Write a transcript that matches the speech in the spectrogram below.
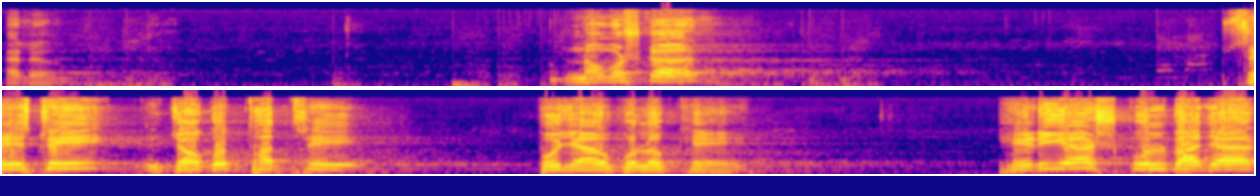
হ্যালো। নমস্কার। শ্রী শ্রী জগদ্ধাত্রী পূজা উপলক্ষে হেড়িয়া স্কুল বাজার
